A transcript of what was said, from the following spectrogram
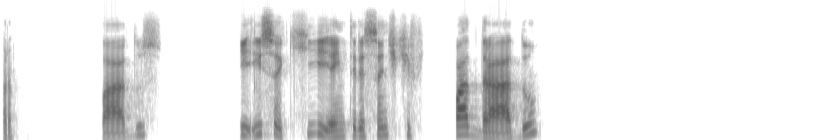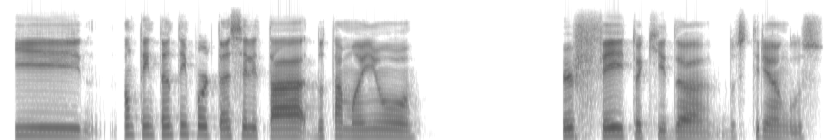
Para lados. E isso aqui é interessante que fique quadrado. E não tem tanta importância ele tá do tamanho perfeito aqui da, dos triângulos.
